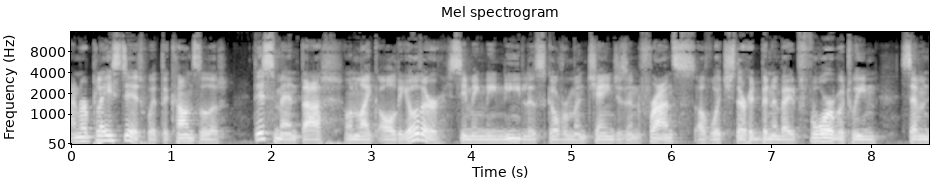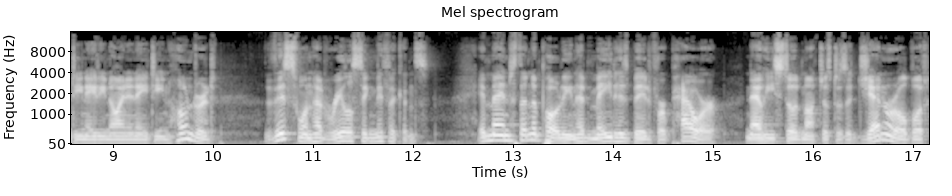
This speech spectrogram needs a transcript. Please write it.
and replaced it with the Consulate. This meant that, unlike all the other seemingly needless government changes in France, of which there had been about four between 1789 and 1800, this one had real significance. It meant that Napoleon had made his bid for power. Now he stood not just as a general, but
